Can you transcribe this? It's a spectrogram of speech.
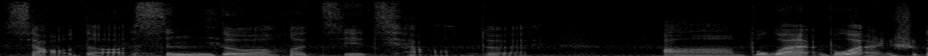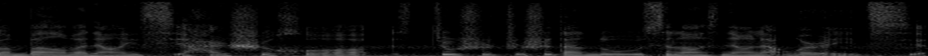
小的心得和技巧，对。啊、不管不管你是跟伴郎伴娘一起，还是和就是只是单独新郎新娘两个人一起，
